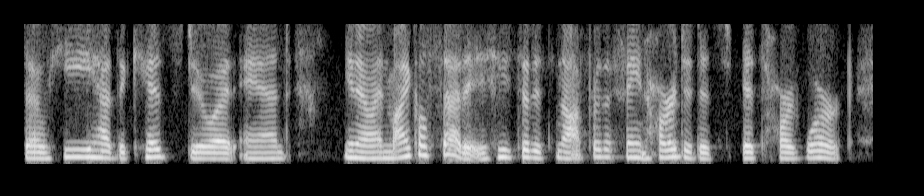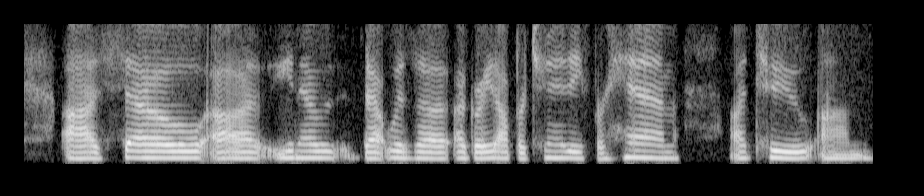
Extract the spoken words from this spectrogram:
So he had the kids do it, and you know, and Michael said it. He said it's not for the faint-hearted. It's it's hard work. Uh, so uh, you know that was a, a great opportunity for him uh, to um,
